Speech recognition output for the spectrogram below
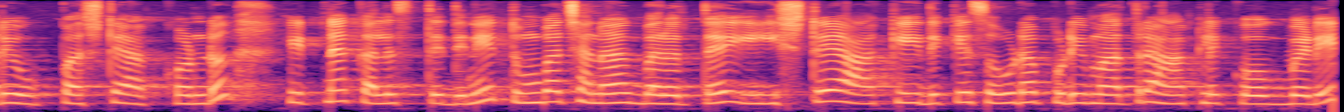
ಬರೀ ಉಪ್ಪು ಅಷ್ಟೇ ಹಾಕ್ಕೊಂಡು ಹಿಟ್ಟನ್ನ ಕಲಿಸ್ತಿದ್ದೀನಿ. ತುಂಬ ಚೆನ್ನಾಗಿ ಬರುತ್ತೆ. ಇಷ್ಟೇ ಹಾಕಿ ಇದಕ್ಕೆ ಸೋಡಾ ಪುಡಿ ಮಾತ್ರ ಹಾಕ್ಲಿಕ್ಕೆ ಹೋಗಬೇಡಿ.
